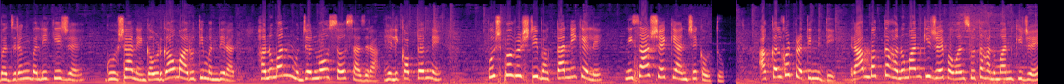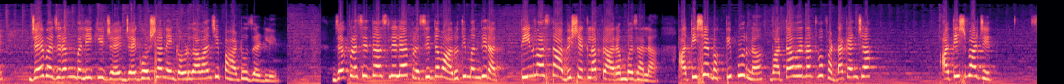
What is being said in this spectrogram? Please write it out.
बजरंग बली की जय. घोषाने गौडगाव मारुती मंदिरात हनुमान जन्मोत्सव साजरा. हेलिकॉप्टरने पुष्पवृष्टी भक्तांनी केले. निसार शेख यांचे कौतुक. अक्कलकोट प्रतिनिधी रामभक्त हनुमान की जय पवनसुत हनुमान की जय. जय बजरंग बली की जय. जय घोषाने गौडगावांची पहाट उजडली. जगप्रसिद्ध असलेल्या प्रसिद्ध मारुती मंदिरात तीन वाजता अभिषेकला प्रारंभ झाला. अतिशय भक्तिपूर्ण वातावरणात व फटाक्यांच्या आतिषबाजीत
